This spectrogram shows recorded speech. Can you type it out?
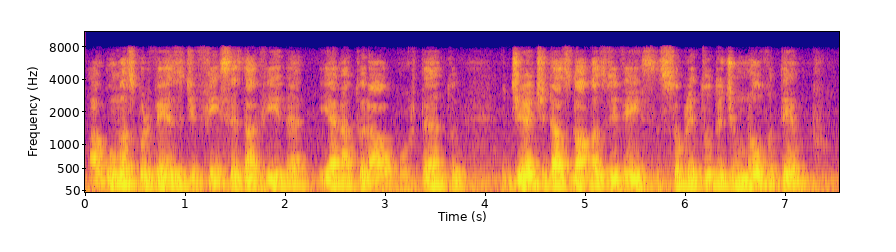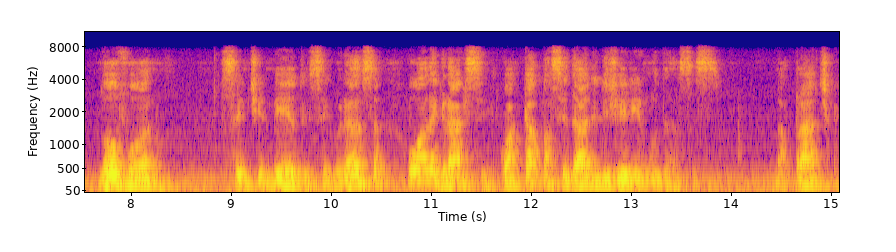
algumas por vezes difíceis da vida, e é natural, portanto, diante das novas vivências, sobretudo de um novo tempo, novo ano, sentir medo, insegurança ou alegrar-se com a capacidade de gerir mudanças. Na prática,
